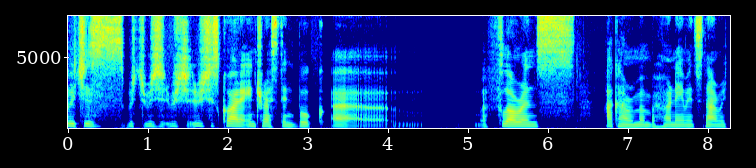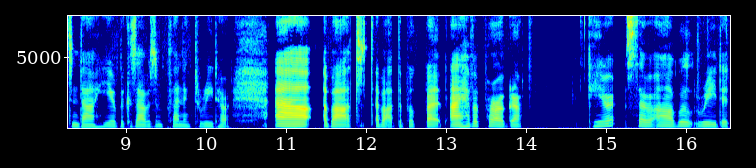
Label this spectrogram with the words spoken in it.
which is which, which which is quite an interesting book. Uh, Florence, I can't remember her name. It's not written down here because I wasn't planning to read her uh, about about the book. But I have a paragraph here, so I will read it.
